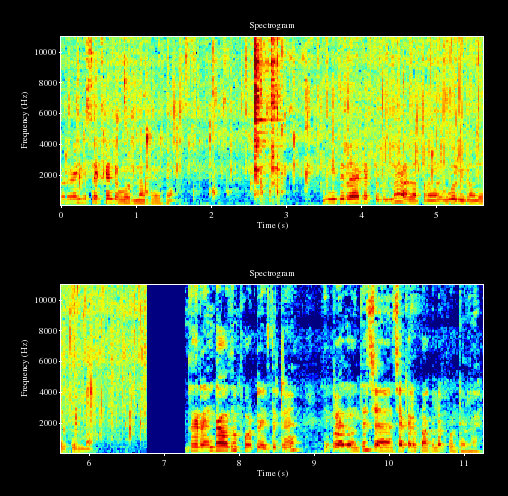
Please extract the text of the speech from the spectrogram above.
ஒரு ரெண்டு செகண்ட் ஊறினா போதும். இது வேகிறதுக்குள்ளே அது அப்புறம் ஊறிடும் அதை எடுத்துடலாம். இந்த ரெண்டாவதும் போட்டு எடுத்துட்டேன். இப்போ அதை வந்து ச சக்கரை பாக்கில் போட்டுடுறேன்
